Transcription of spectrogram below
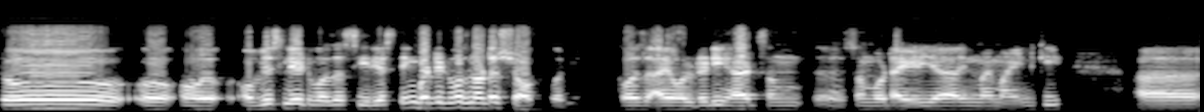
so uh, obviously it was a serious thing but it was not a shock for me because i already had some uh, somewhat idea in my mind ki uh,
